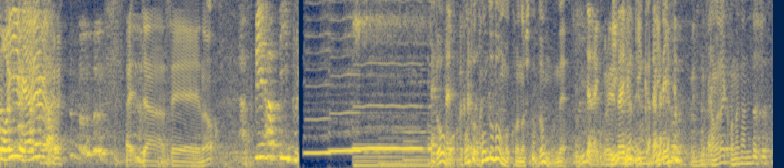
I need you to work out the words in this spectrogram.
もういいよやめろよ。はいじゃあせーの。ハッピーハッピープリどうも。本当本当どうもこの人どうもね。いいんじゃないこれ代表いいかいいか。うん侍こんな感じです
